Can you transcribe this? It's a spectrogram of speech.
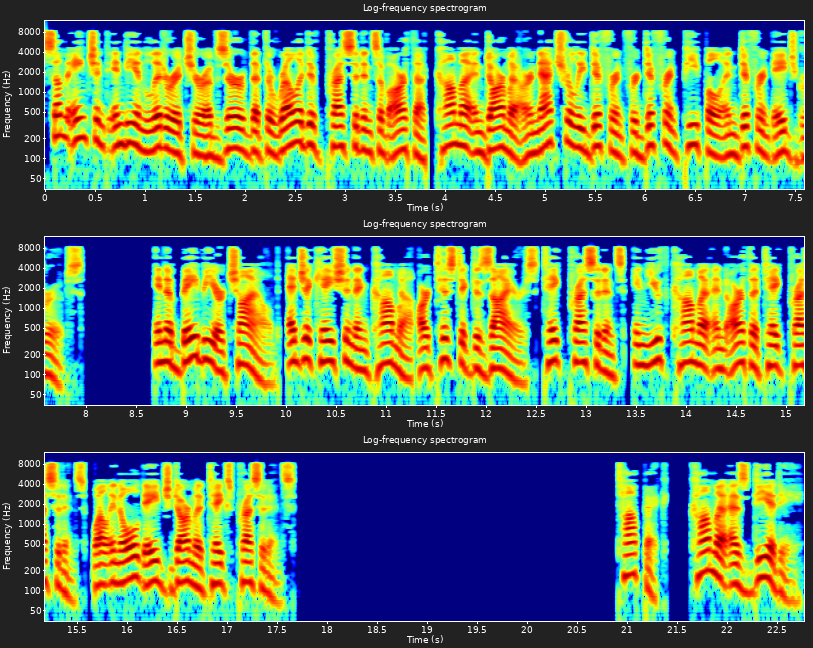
Some ancient Indian literature observe that the relative precedence of artha, kama and dharma are naturally different for different people and different age groups. In a baby or child, education and kama artistic desires take precedence, in youth kama and artha take precedence, while in old age dharma takes precedence. Kama as deity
